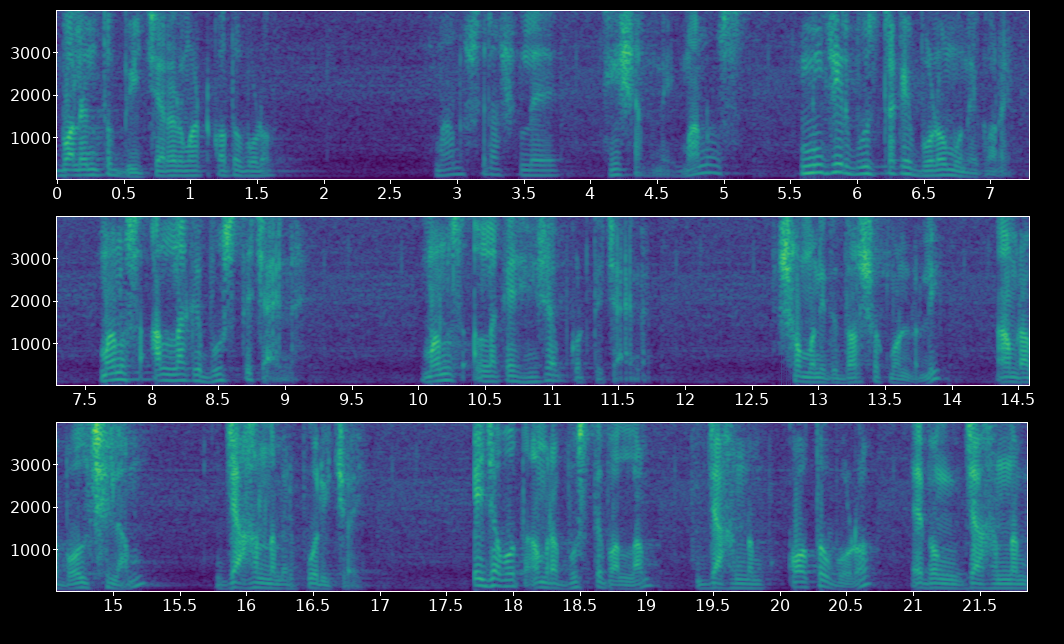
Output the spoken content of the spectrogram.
বলেন তো, বিচারের মাঠ কত বড়? মানুষের আসলে হিসাব নেই। মানুষ নিজের বুঝটাকে বড় মনে করে। মানুষ আল্লাহকে বুঝতে চায় না। মানুষ আল্লাহকে হিসাব করতে চায় না। সম্মানিত দর্শক মণ্ডলী, আমরা বলছিলাম জাহান্নামের পরিচয়। এই যাবৎ আমরা বুঝতে পারলাম জাহান্নাম কত বড় এবং জাহান্নাম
